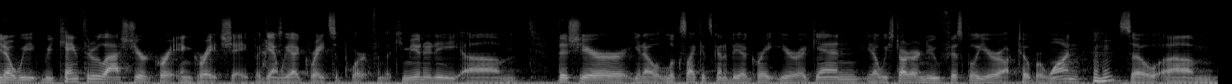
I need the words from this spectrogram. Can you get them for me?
You know, we, we came through last year great, in great shape. Again, we had great support from the community. Um, this year, you know, looks like it's going to be a great year again. You know, we start our new fiscal year October one. So, um,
